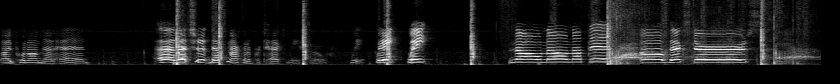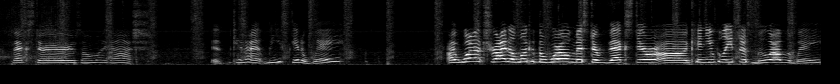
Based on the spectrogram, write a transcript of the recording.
I put on that head. Uh, that should, that's not gonna protect me, so. Wait, wait, wait! No, no, not this! Oh, Vexters! Vexters, oh my gosh. It, can I at least get away? I want to try to look at the world, Mr. Vexter. Uh, can you please just move out of the way?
